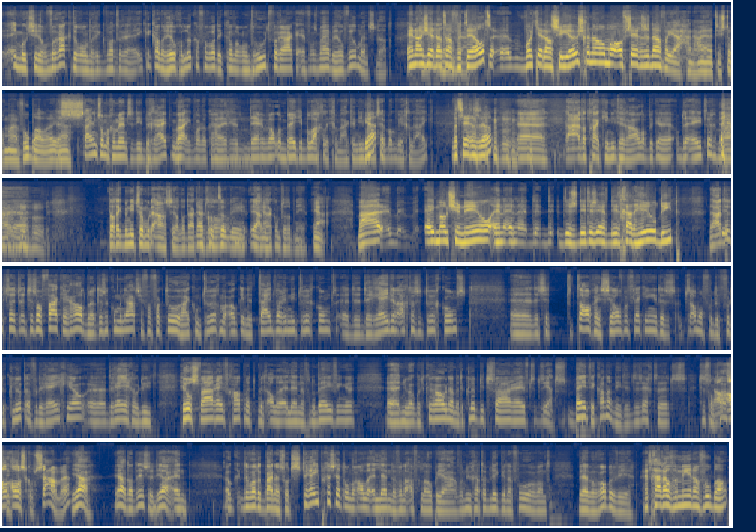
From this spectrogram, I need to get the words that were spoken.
emotioneel wrak eronder. Ik, word er, eh, ik, ik kan er heel gelukkig van worden, ik kan er ontroerd van raken. En volgens mij hebben heel veel mensen dat. En als jij dat dan vertelt, eh, word jij dan serieus genomen? Of zeggen ze dan van, ja, nou ja, het is toch maar een voetballer. Ja. Er zijn sommige mensen die het begrijpen, maar ik word ook der wel een beetje belachelijk gemaakt. En die Ja? mensen hebben ook weer gelijk. Wat zeggen ze dan? Eh, nou, dat ga ik hier niet herhalen op de, eh, op de eter. Maar dat ik me niet zo moet aanstellen. Daar, Daar komt, komt het op neer. Ja, Ja. daar komt het op neer. Ja, maar emotioneel en, en dus dit is echt, dit gaat heel diep. Nou, het, het, het is al vaak herhaald, maar het is een combinatie van factoren. Hij komt terug, maar ook in de tijd waarin hij terugkomt. eh, De, de reden achter zijn terugkomst. Eh, er zit totaal geen zelfbevlekking in. Het is, het is allemaal voor de, voor de club en voor de regio. Eh, de regio die het heel zwaar heeft gehad met, met alle ellende van de bevingen. Eh, nu ook met corona, met de club die het zwaar heeft. Ja, het is, beter kan het niet. Het is echt het is, het is Nou, fantastisch. al- alles komt samen, hè? Ja, ja, dat is het. Ja. En ook, er wordt ook bijna een soort streep gezet onder alle ellende van de afgelopen jaren. Want nu gaat de blik weer naar voren, want we hebben Robben weer. Het gaat over meer dan voetbal.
